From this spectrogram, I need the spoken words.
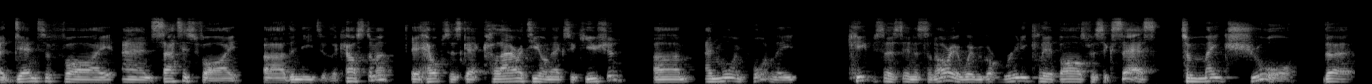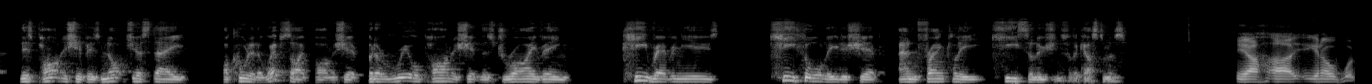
identify and satisfy uh, the needs of the customer. It helps us get clarity on execution. Um, and more importantly, keeps us in a scenario where we've got really clear bars for success to make sure that this partnership is not just a, I'll call it a website partnership, but a real partnership that's driving key revenues, key thought leadership, and frankly, key solutions for the customers. Yeah, uh, you know,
